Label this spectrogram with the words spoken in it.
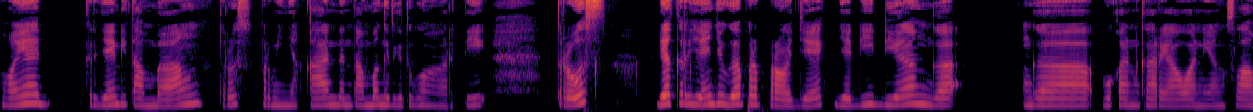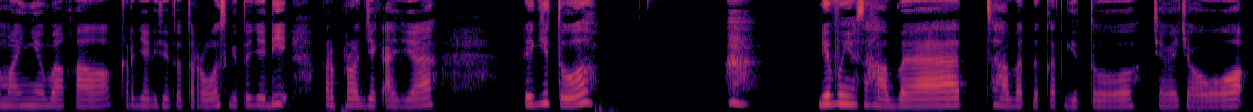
Pokoknya kerjanya di tambang terus perminyakan dan tambang gitu-gitu gue gak ngerti. Terus dia kerjanya juga per project jadi dia nggak nggak bukan karyawan yang selamanya bakal kerja di situ terus gitu jadi per project aja. Udah gitu dia punya sahabat sahabat deket gitu cewek cowok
